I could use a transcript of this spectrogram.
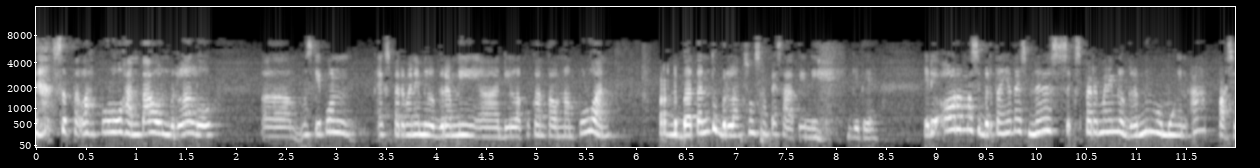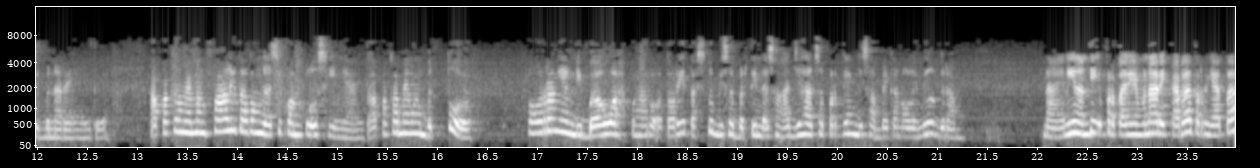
setelah puluhan tahun berlalu, uh, meskipun eksperimen Milgram ini uh, dilakukan tahun 60-an, perdebatan itu berlangsung sampai saat ini, gitu ya. Jadi orang masih bertanya-tanya sebenarnya eksperimen Milgram ini ngomongin apa sih sebenarnya gitu ya. Apakah memang valid atau enggak sih konklusinya itu? Apakah memang betul orang yang di bawah pengaruh otoritas itu bisa bertindak sangat jahat seperti yang disampaikan oleh Milgram? Nah, ini nanti pertanyaan menarik karena ternyata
